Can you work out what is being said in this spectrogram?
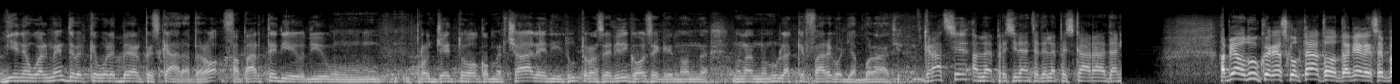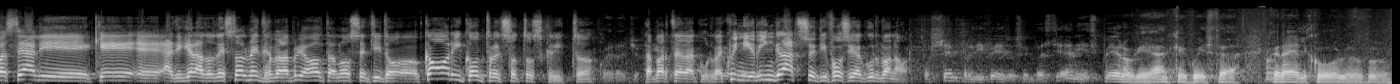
viene ugualmente perché vuole bene al Pescara, però fa parte di, di un progetto commerciale, di tutta una serie di cose che non, non hanno nulla a che fare con gli abbonati. Grazie al presidente della Pescara Daniele. Abbiamo dunque riascoltato Daniele Sebastiani che eh, ha dichiarato testualmente per la prima volta non ho sentito cori contro il sottoscritto da parte della curva e quindi ringrazio i tifosi della curva nord. Ho sempre difeso Sebastiani e spero che anche questa querel con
